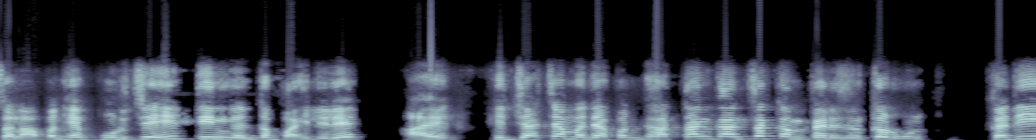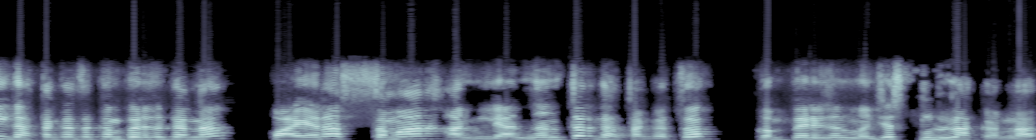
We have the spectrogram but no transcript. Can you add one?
चला आपण हे पुढचेही तीन गणित पाहिलेले आहेत की ज्याच्यामध्ये आपण घातांकांचं कंपॅरिझन करून कधी घातांकाचं कंपॅरिझन करणार? पायाला समान आणल्यानंतर घातांकाचं कंपॅरिझन म्हणजेच तुलना करणार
